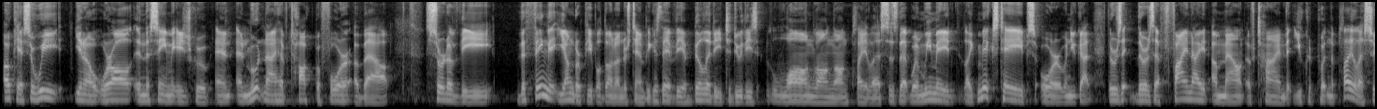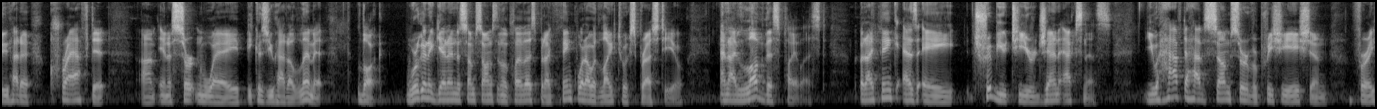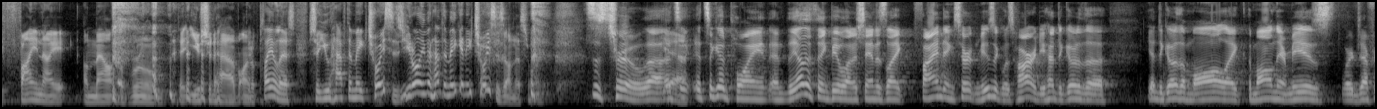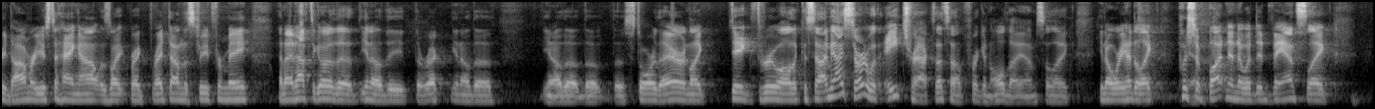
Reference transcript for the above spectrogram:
Okay, so we, you know, we're all in the same age group, and and Moot and I have talked before about sort of the the thing that younger people don't understand because they have the ability to do these long, long, long playlists is that when we made like mixtapes or when you got there was a, there was a finite amount of time that you could put in the playlist, so you had to craft it um, in a certain way because you had a limit. Look, we're going to get into some songs in the playlist, but I think what I would like to express to you, and I love this playlist. But I think as a tribute to your Gen Xness, you have to have some sort of appreciation for a finite amount of room that you should have on a playlist. So you have to make choices. You don't even have to make any choices on this one. This is true. Uh, it's, a, it's a good point. And the other thing people understand is like finding certain music was hard. You had to go to the you had to go to the mall. Like the mall near me is where Jeffrey Dahmer used to hang out. Was like right right down the street from me. And I'd have to go to the you know the the rec you know the you know the the the store there and like dig through all the cassette. I mean, I started with eight tracks. That's how friggin' old I am. So like, you know, where you had to like push a button and it would advance like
